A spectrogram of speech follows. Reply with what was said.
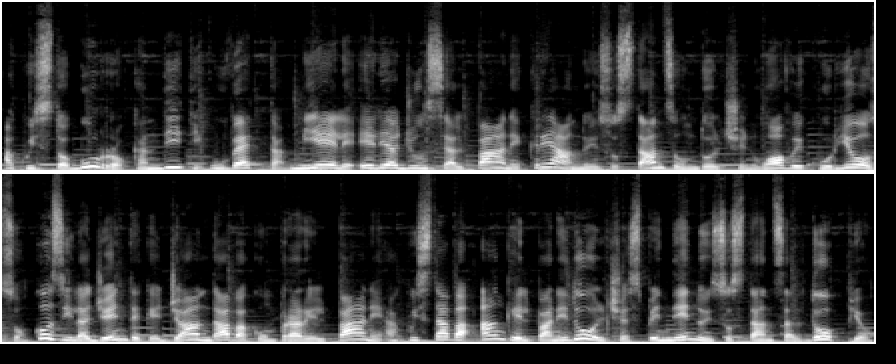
Acquistò burro, canditi, uvetta, miele e le aggiunse al pane, creando in sostanza un dolce nuovo e curioso. Così la gente che già andava a comprare il pane acquistava anche il pane dolce, spendendo in sostanza il doppio.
